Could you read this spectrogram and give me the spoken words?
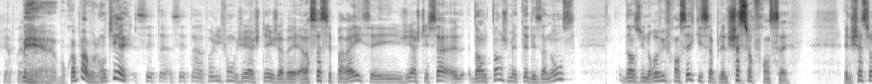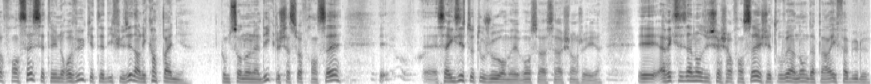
Puis après, mais euh, pourquoi pas, volontiers. C'est un, un, polyphon que j'ai acheté. J'avais. Alors ça, c'est pareil. J'ai acheté ça. Euh, dans le temps, je mettais des annonces dans une revue française qui s'appelait Le Chasseur français. Et Le Chasseur français, c'était une revue qui était diffusée dans les campagnes. Comme son nom l'indique, Le Chasseur français... Et, ça existe toujours, mais bon, ça, ça a changé. Hein. Et avec ces annonces du chercheur français, j'ai trouvé un nombre d'appareils fabuleux.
